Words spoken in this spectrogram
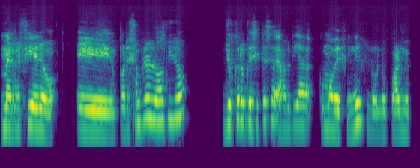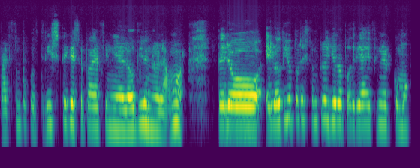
Me refiero, eh, por ejemplo, el odio yo creo que sí que se habría como definirlo, lo cual me parece un poco triste que sepa definir el odio y no el amor. Pero el odio, por ejemplo, yo lo podría definir como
